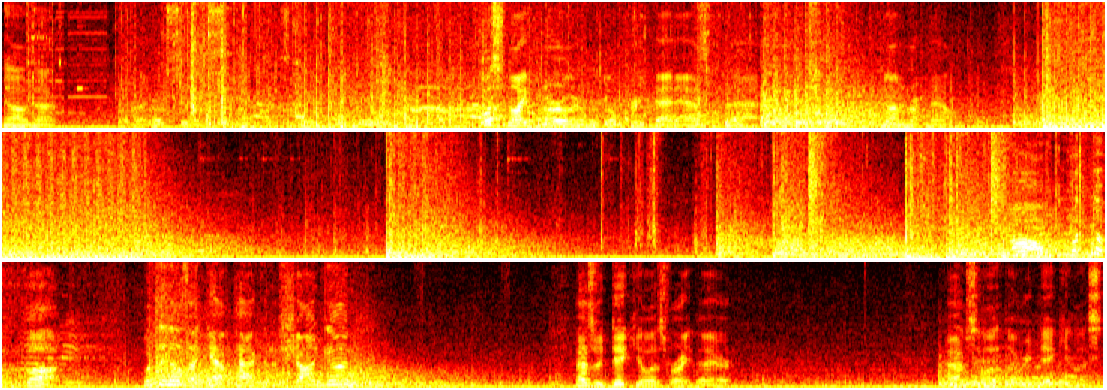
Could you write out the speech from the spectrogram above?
no, no. All right, let's see. Let's see. Let's was sniping earlier and was going pretty badass at that. Gunning right now. Oh, what the fuck? What the hell's that guy packing? A shotgun? That's ridiculous right there. Absolutely ridiculous.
